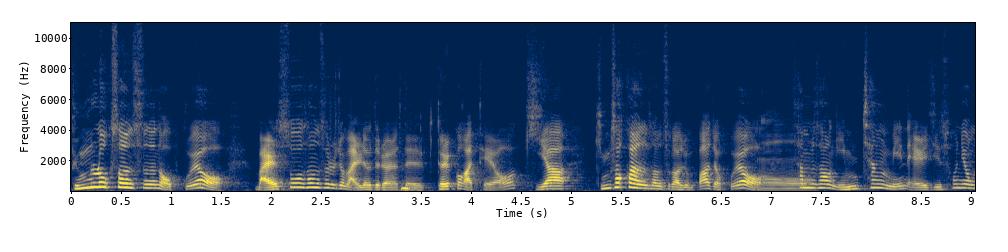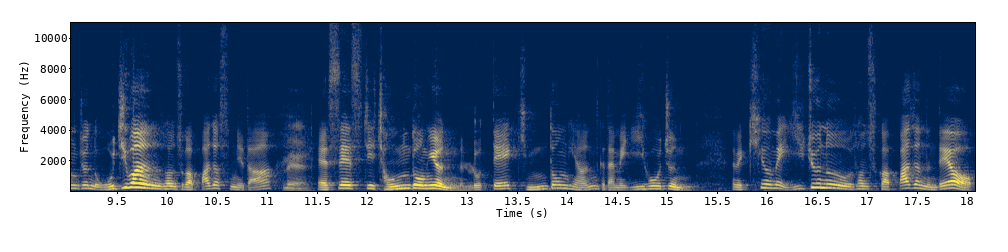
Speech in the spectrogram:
등록 선수는 없고요. 말소 선수를 좀 알려드려야 될 것 같아요. 기아 김석환 선수가 좀 빠졌고요. 어, 삼성 임창민, LG 손영준, 오지환 선수가 빠졌습니다. 네. SSG 정동윤, 롯데 김동현, 그다음에 이호준, 그다음에 키움의 이준우 선수가 빠졌는데요.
